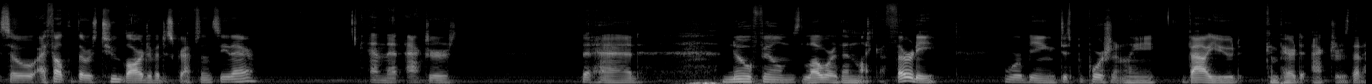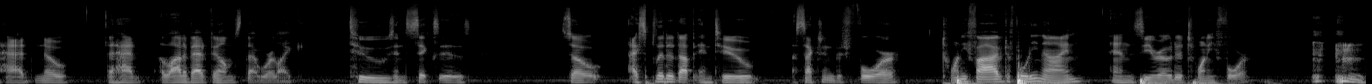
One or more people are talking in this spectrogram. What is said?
So I felt that there was too large of a discrepancy there, and that actors that had no films lower than like a 30 were being disproportionately valued compared to actors that had no that had a lot of bad films that were like twos and sixes. So I split it up into a section for 25 to 49 and 0 to 24.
